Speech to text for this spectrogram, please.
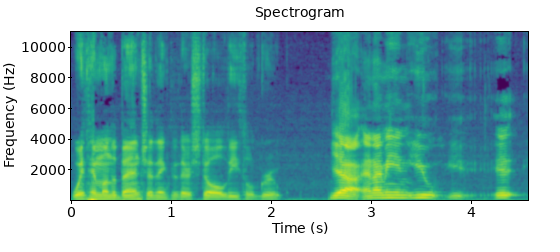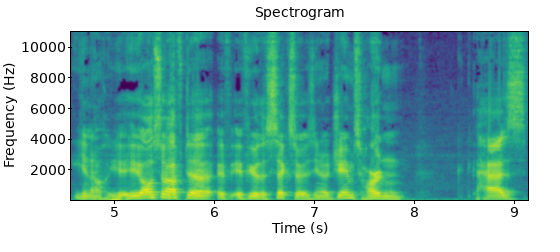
with him on the bench, I think that they're still a lethal group. Yeah, and I mean, you, you, it, you know, you also have to if, if you're the Sixers, you know, James Harden has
